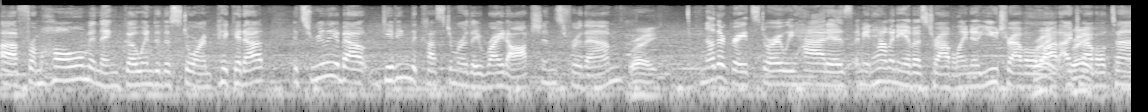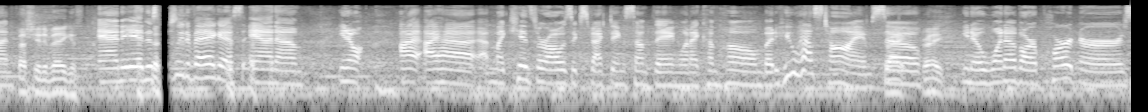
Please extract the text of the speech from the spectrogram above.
uh, from home and then go into the store and pick it up, it's really about giving the customer the right options for them. Right. Another great story we had is, I mean, how many of us travel? I know you travel a Right, lot, I right. travel a ton Especially to Vegas. and it is especially to Vegas. And um, you know, I, I ha- my kids are always expecting something when I come home, but who has time? So, Right, right. you know, one of our partners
